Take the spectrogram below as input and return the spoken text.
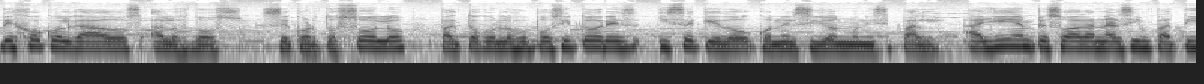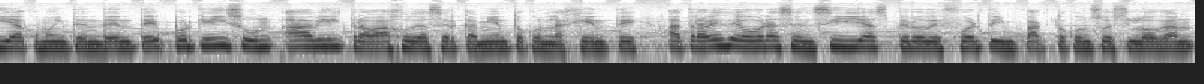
dejó colgados a los dos. Se cortó solo, pactó con los opositores y se quedó con el sillón municipal. Allí empezó a ganar simpatía como intendente porque hizo un hábil trabajo de acercamiento con la gente a través de obras sencillas pero de fuerte impacto con su eslogan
